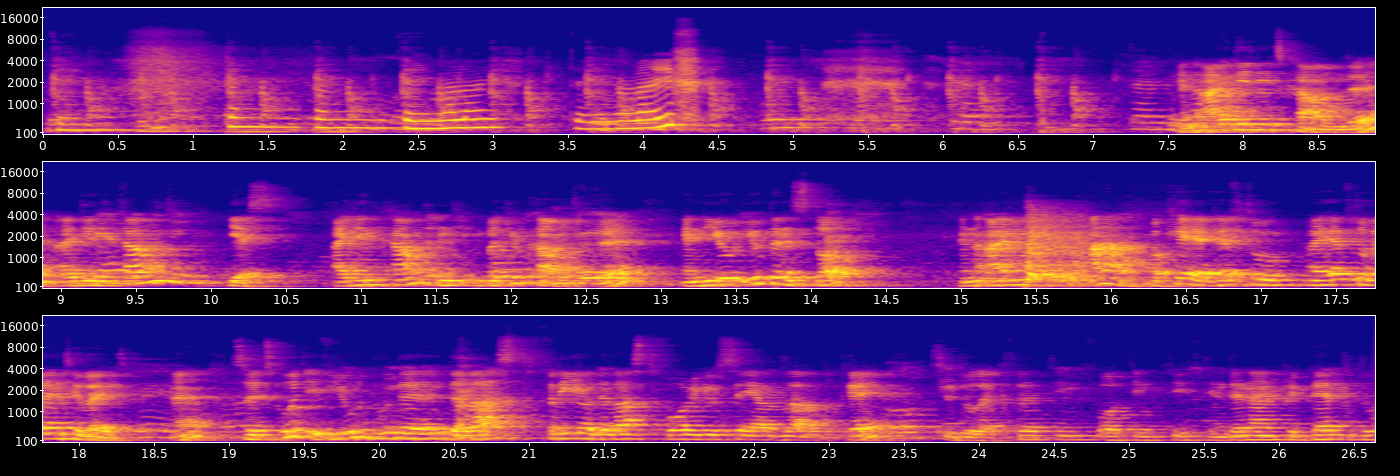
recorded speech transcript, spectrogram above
Staying alive, staying alive. And I didn't count, eh? I didn't count. Yes, I didn't count, and but you counted, eh? And you you didn't stop, and I'm ah okay. I have to I have to ventilate. Eh? So it's good if you do the the last three or the last four you say out loud, okay? So do like 13, 14, 15. Then I'm prepared to do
